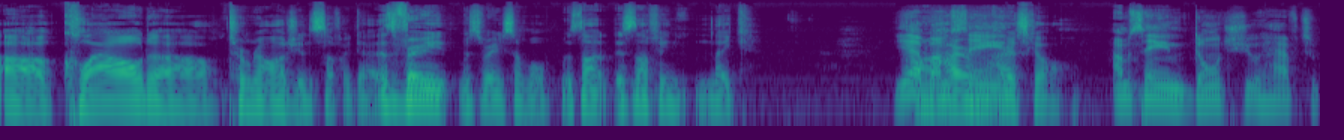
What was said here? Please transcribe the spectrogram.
uh cloud uh terminology and stuff like that. It's very it's very simple. It's not it's nothing like Yeah, but a I'm higher saying higher scale. I'm saying don't you have to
